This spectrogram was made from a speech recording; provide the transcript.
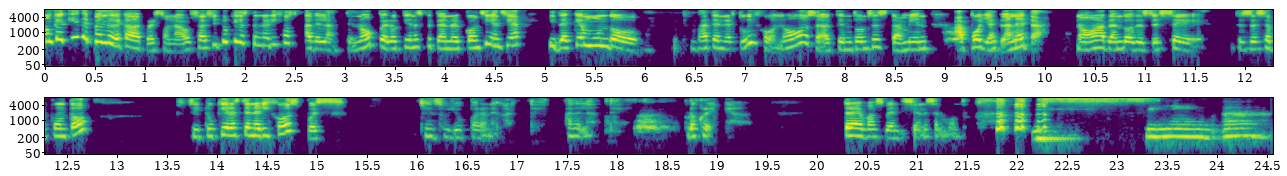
Aunque aquí depende de cada persona, o sea, si tú quieres tener hijos, adelante, ¿no? Pero tienes que tener conciencia y de qué mundo va a tener tu hijo, ¿no? O sea, que entonces también apoya al planeta, ¿no? Hablando desde ese, desde ese punto, si tú quieres tener hijos, pues, ¿quién soy yo para negarte? Adelante, procrea. Trae más bendiciones al mundo. sí, ah,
